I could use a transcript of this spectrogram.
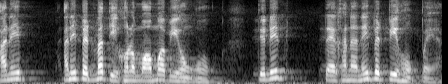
อันนี้อันนี้เป็นมติครมอเมื่อปีหกหกทีนี้แต่ขณะนี้เป็นปีหกแปด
